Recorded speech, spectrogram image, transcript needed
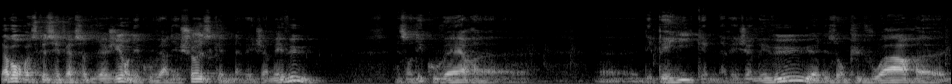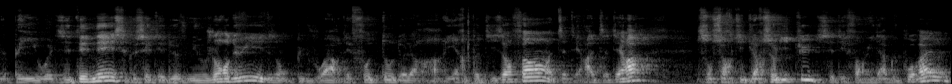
D'abord parce que ces personnes âgées ont découvert des choses qu'elles n'avaient jamais vues. Elles ont découvert euh, des pays qu'elles n'avaient jamais vus, elles ont pu voir euh, le pays où elles étaient nées, ce que c'était devenu aujourd'hui, elles ont pu voir des photos de leurs arrière-petits-enfants, etc., etc. Elles sont sorties de leur solitude, c'était formidable pour elles.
